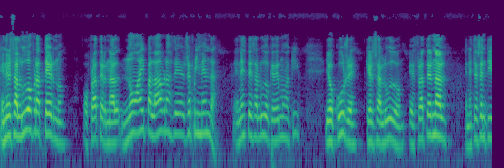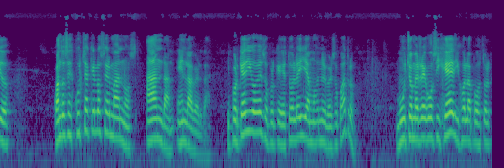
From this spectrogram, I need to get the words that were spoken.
En el saludo fraterno o fraternal no hay palabras de reprimenda. En este saludo que vemos aquí. Y ocurre que el saludo es fraternal en este sentido cuando se escucha que los hermanos andan en la verdad. ¿Y por qué digo eso? Porque esto leíamos en el verso 4. Mucho me regocijé, dijo el apóstol,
